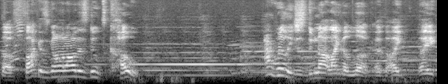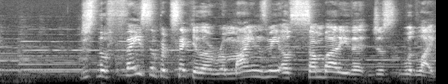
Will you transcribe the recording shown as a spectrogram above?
The fuck is going on with this dude's coat? I really just do not like the look. Like, like, just the face in particular reminds me of somebody that just would like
